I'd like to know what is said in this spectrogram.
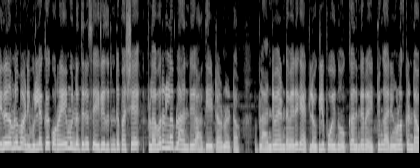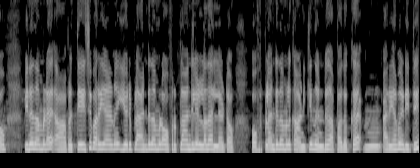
പിന്നെ നമ്മൾ മണിമുല്ലൊക്കെ കുറേ മുന്നത്തിന് സെയിൽ ചെയ്തിട്ടുണ്ട്. പക്ഷേ ഫ്ലവർ ഉള്ള പ്ലാന്റ് ആദ്യമായിട്ടാണ് കേട്ടോ. പ്ലാന്റ് വേണ്ടവർ കാറ്റലോഗിൽ പോയി നോക്കുക അതിന്റെ റേറ്റും കാര്യങ്ങളൊക്കെ ഉണ്ടാവും. പിന്നെ നമ്മുടെ പ്രത്യേകിച്ച് പറയുകയാണ് ഈ ഒരു പ്ലാന്റ് നമ്മുടെ ഓഫർ പ്ലാന്റിലുള്ളതല്ല കേട്ടോ. ഓഫർ പ്ലാന്റ് നമ്മൾ കാണിക്കുന്നുണ്ട്. അപ്പോൾ അതൊക്കെ അറിയാൻ വേണ്ടിയിട്ട്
